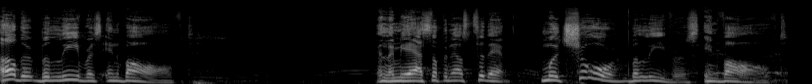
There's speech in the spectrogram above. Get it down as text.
other believers involved. And let me add something else to that mature believers involved.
